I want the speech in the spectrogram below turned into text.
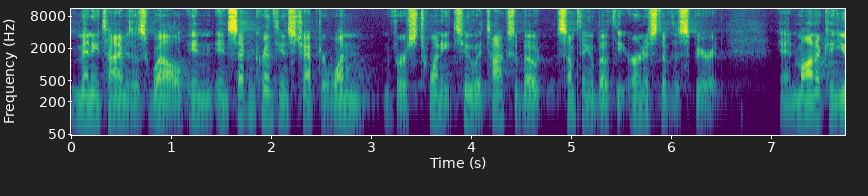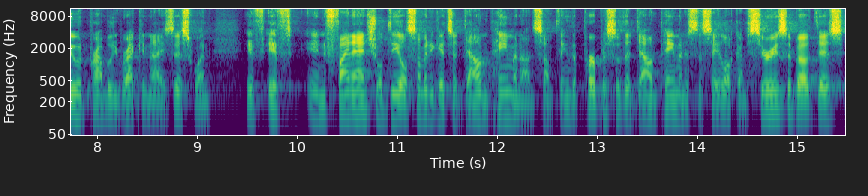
many times as well. In, in 2 Corinthians chapter 1, verse 22, it talks about something about the earnest of the Spirit. And Monica, you would probably recognize this one. If, if in financial deal somebody gets a down payment on something, the purpose of the down payment is to say, look, I'm serious about this,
